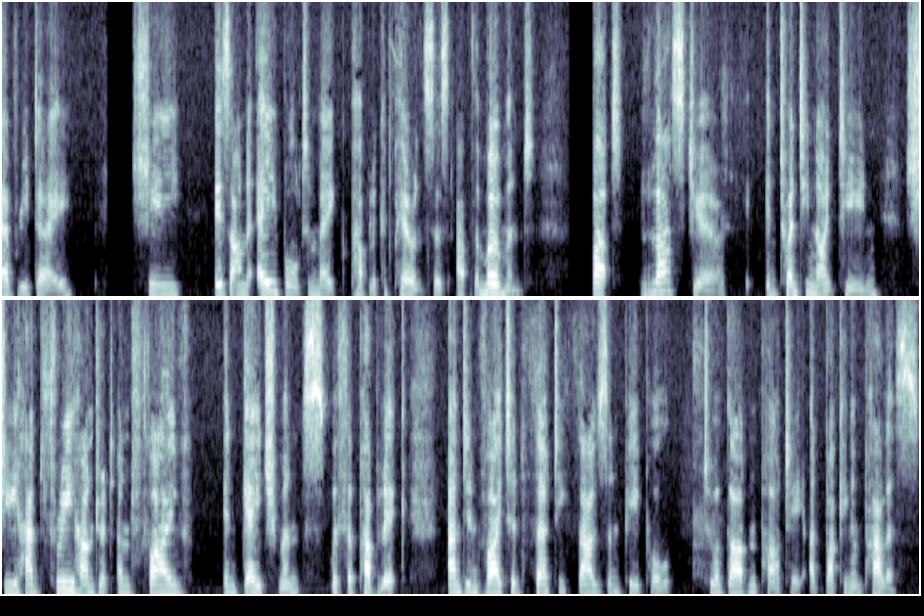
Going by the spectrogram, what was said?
every day. She is unable to make public appearances at the moment. But last year, in 2019, she had 305 engagements with the public and invited 30,000 people to a garden party at Buckingham Palace.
